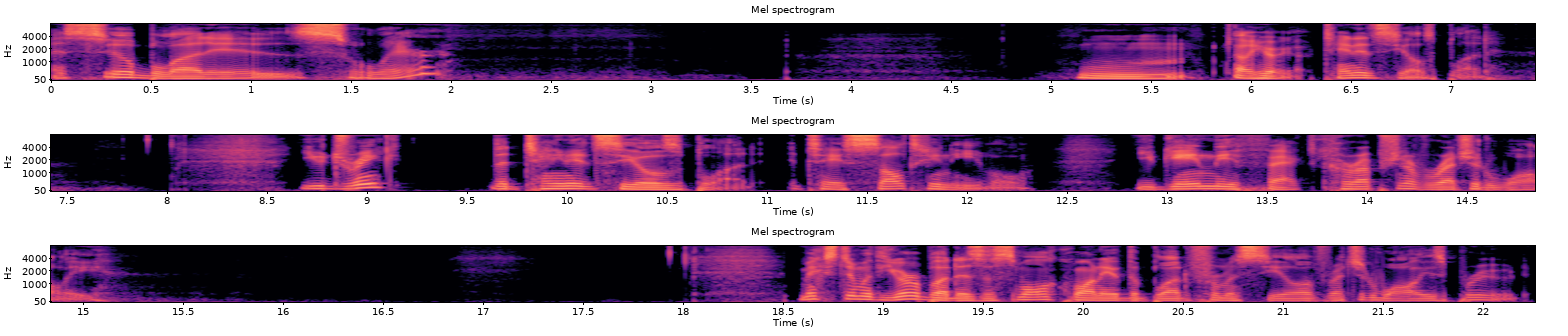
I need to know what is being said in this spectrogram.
my seal blood is where? Hmm. Oh, here we go. Tainted seal's blood. You drink the tainted seal's blood. It tastes salty and evil. You gain the effect corruption of wretched Wally. Mixed in with your blood is a small quantity of the blood from a seal of wretched Wally's brood.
